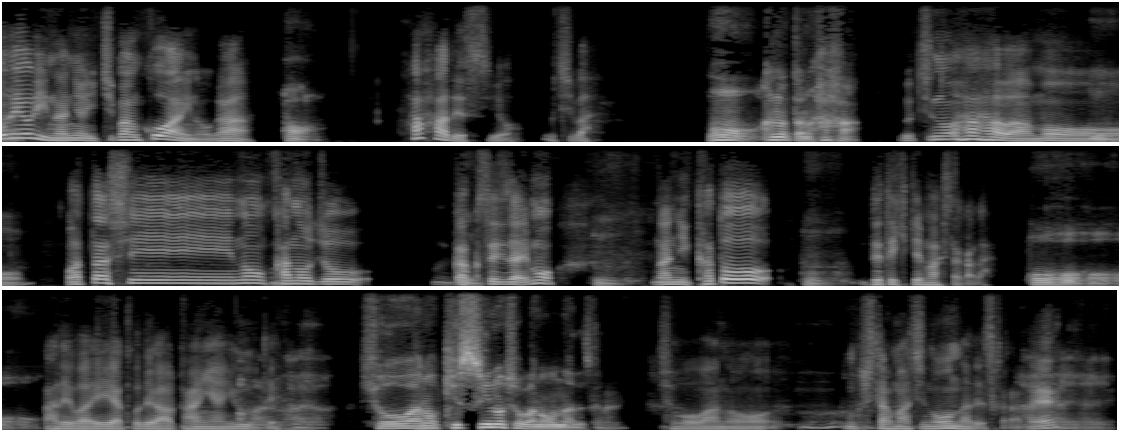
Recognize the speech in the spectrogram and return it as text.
それより何より一番怖いのが、は母ですよ、うちは。あ。おうあなたの母。うちの母はもう、私の彼女、学生時代もうん。何かとうん。出てきてましたから。ほうほうほうほあれはええや、これはあかんやう。言うて。はいはい昭和の、生粋の昭和の女ですからね。昭和の下町の女ですからね。はいはいはい。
